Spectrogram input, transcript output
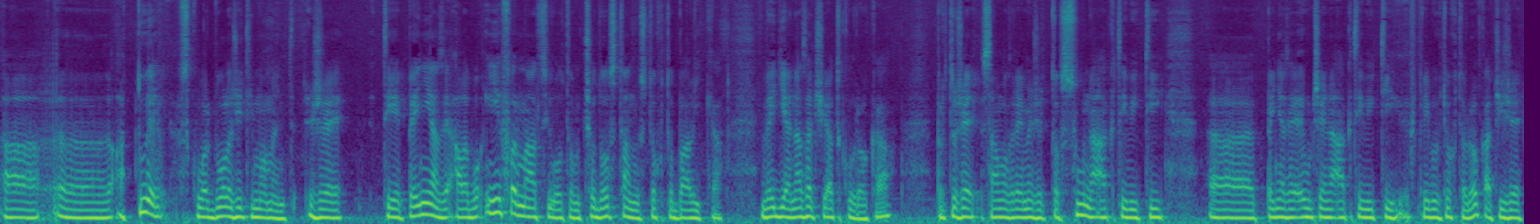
a, e, a tu je skôr dôležitý moment, že tie peniaze alebo informáciu o tom, čo dostanú z tohto balíka, vedia na začiatku roka, pretože samozrejme, že to sú na aktivity, peniaze určené na aktivity v priebehu tohto roka, čiže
